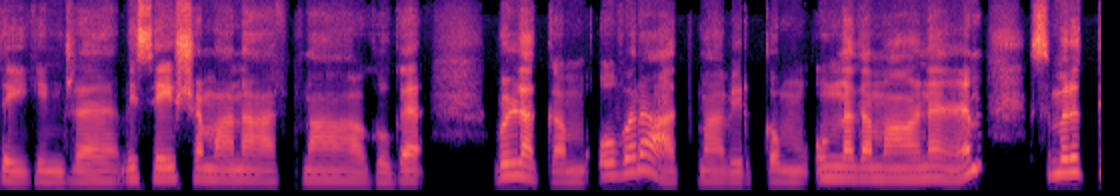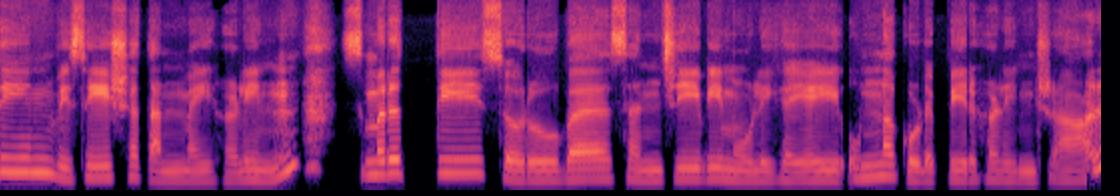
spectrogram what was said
செய்கின்ற விசேஷமான ஆத்மா ஆகுக. விளக்கம். ஒவ்வொரு ஆத்மாவிற்கும் உன்னதமான ஸ்மிருத்தியின் விசேஷ தன்மைகளின் ஸ்மிருத் சொரூப சஞ்சீவி மூலிகையை உண்ண கொடுப்பீர்கள் என்றால்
